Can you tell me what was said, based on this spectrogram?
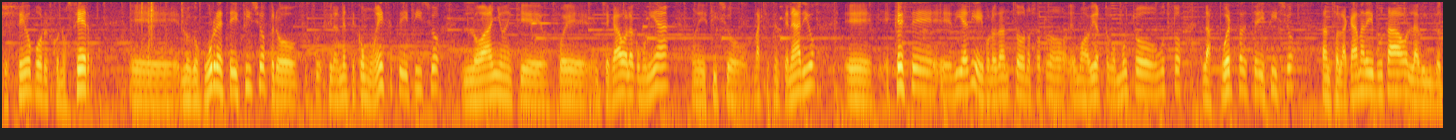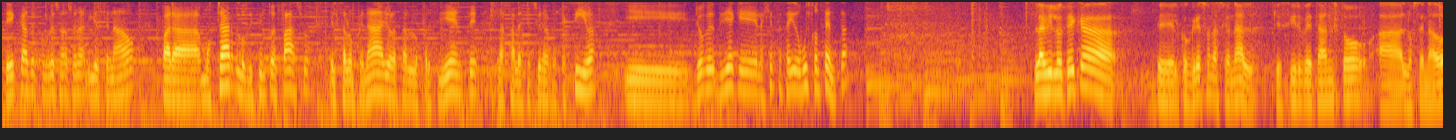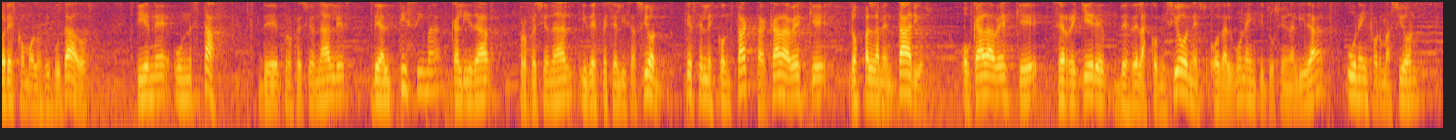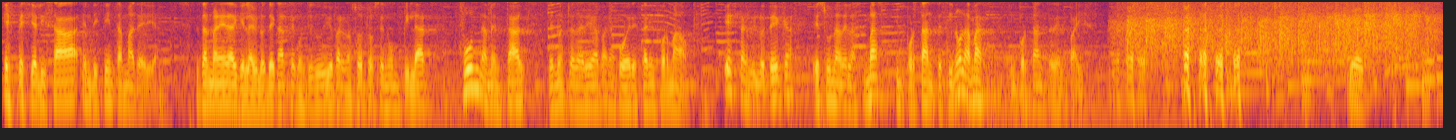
deseo por conocer eh, lo que ocurre en este edificio, pero finalmente cómo es este edificio, los años en que fue entregado a la comunidad, un edificio más que centenario, eh, crece eh, día a día y por lo tanto nosotros hemos abierto con mucho gusto las puertas de este edificio, tanto la Cámara de Diputados, la Biblioteca del Congreso Nacional y el Senado, para mostrar los distintos espacios, el salón plenario, la sala de los presidentes, la sala de sesiones respectivas y yo diría que la gente se ha ido muy contenta. La biblioteca del Congreso Nacional, que sirve tanto a los senadores como a los diputados, tiene un staff de profesionales de altísima calidad profesional y de especialización, que se les contacta cada vez que los parlamentarios o cada vez que se requiere desde las comisiones o de alguna institucionalidad una información especializada en distintas materias. De tal manera que la biblioteca se constituye para nosotros en un pilar fundamental de nuestra tarea para poder estar informados. Esta biblioteca es una de las más importantes, si no la más importante del país. Good.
